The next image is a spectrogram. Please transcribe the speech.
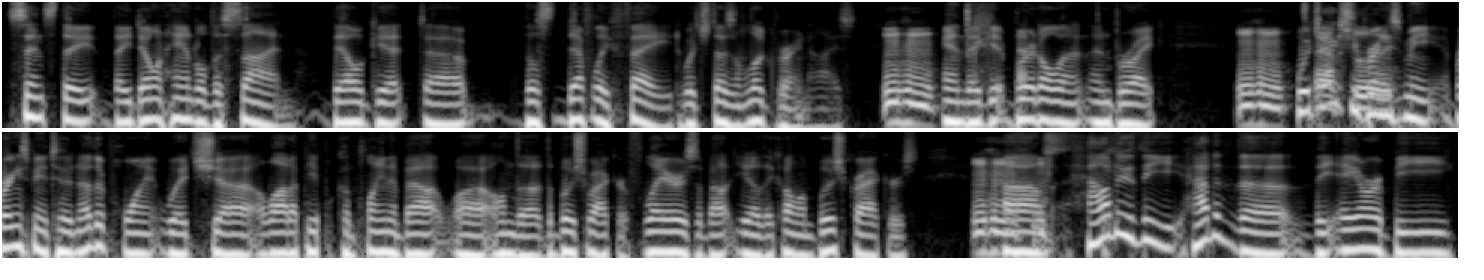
since they they don't handle the sun, they'll get uh, they'll definitely fade, which doesn't look very nice, mm-hmm. and they get brittle and, and break. Mm-hmm. Which Absolutely. actually brings me brings me to another point, which uh, a lot of people complain about uh, on the the Bushwacker flares about you know they call them bushcrackers. Mm-hmm. Um, how do the how did the the ARB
